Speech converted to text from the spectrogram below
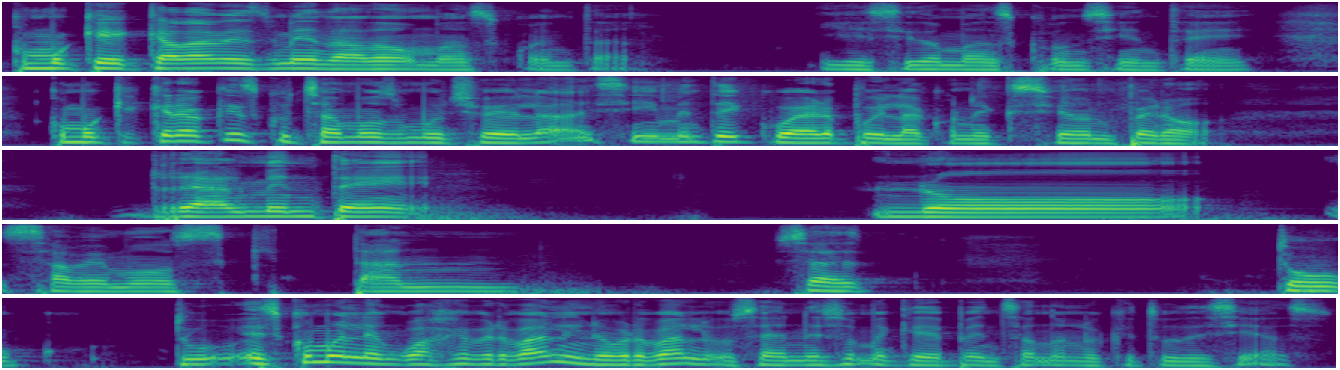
Como que cada vez me he dado más cuenta y he sido más consciente. Como que creo que escuchamos mucho el, ay, sí, mente y cuerpo y la conexión, pero realmente no sabemos qué tan... O sea, tú, tú... Es como el lenguaje verbal y no verbal. O sea, en eso me quedé pensando en lo que tú decías.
